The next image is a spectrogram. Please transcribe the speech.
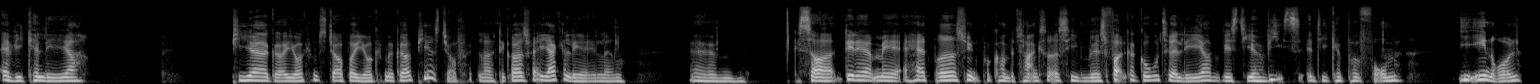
at vi kan lære piger at gøre Joachims job, og Joachim at gøre pigers job. Eller det kan også være, at jeg kan lære et eller andet. Øhm, så det der med at have et bredere syn på kompetencer og sige, hvis folk er gode til at lære, hvis de har vist, at de kan performe i en rolle,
